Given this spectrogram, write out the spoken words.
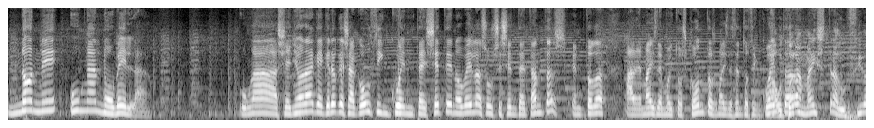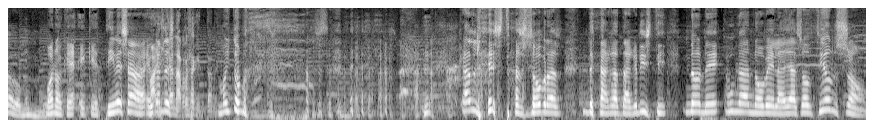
non é unha novela. Unha señora que creo que sacou 57 novelas ou 60 e tantas en toda, ademais de moitos contos, máis de 150. A autora máis traducida do mundo. Bueno, que e que tive esa eu máis que Ana Rosa Quintana. Moito máis. Cal destas obras de Agatha Christie non é unha novela e as opcións son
